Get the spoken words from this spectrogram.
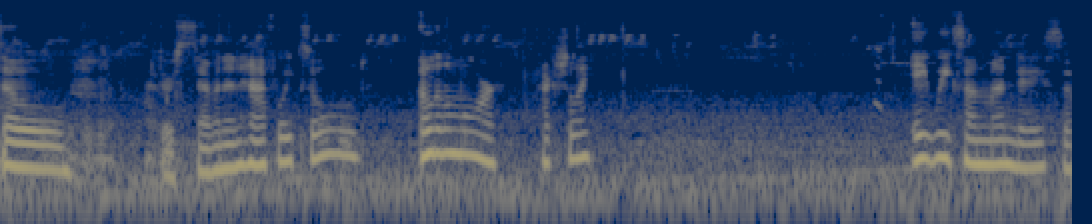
So they're seven and a half weeks old. A little more, actually. Eight weeks on Monday, so.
